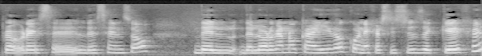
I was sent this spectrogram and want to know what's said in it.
progrese el descenso del, órgano caído con ejercicios de Kegel,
